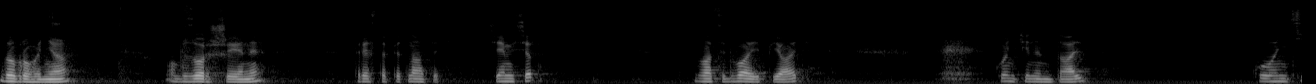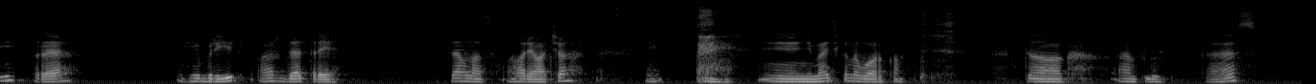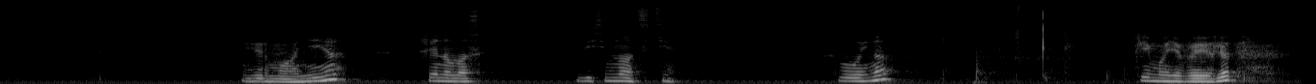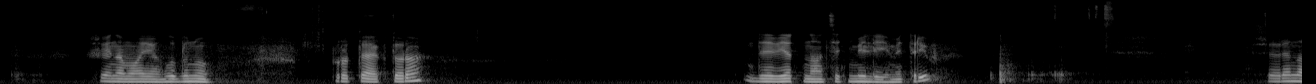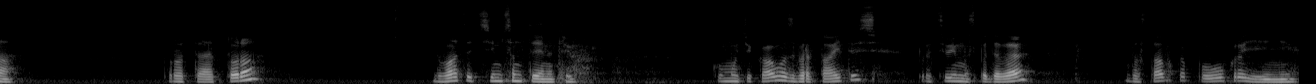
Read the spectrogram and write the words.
Доброго дня. Обзор шини 315 70 22,5 Continental Conti Re Гібрид HD3. Це в нас гаряча і, німецька наварка. Так, M плюс S. Германія. Шина у нас 18 слойна. Такий має вигляд. Шина має глибину протектора 19 мм. Ширина протектора 27 см. Кому цікаво, звертайтесь. Працюємо з ПДВ. Доставка по Україні.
